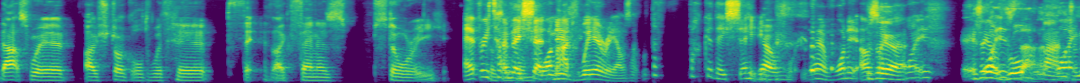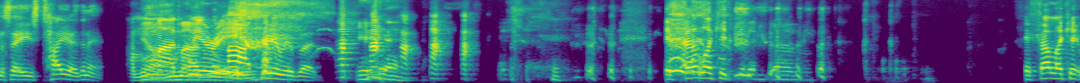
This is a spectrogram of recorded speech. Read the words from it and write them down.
that's where I struggled with her, th- like Thena's story. Every time they said mad is... weary, I was like, what the fuck are they saying? Yeah, yeah. What is, I was like, like a, what is? It's like a road man trying to say he's tired, isn't it? I'm yeah, mad, mad weary. Mad weary, but yeah. it felt like it didn't. Um, it felt like it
